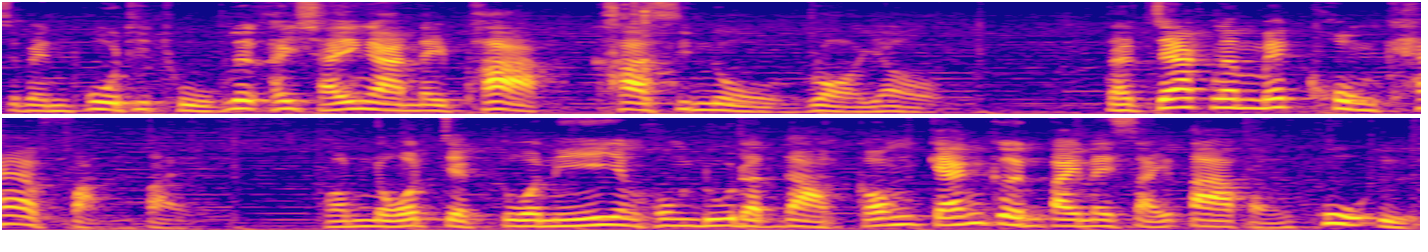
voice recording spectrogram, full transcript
จะเป็นผู้ที่ถูกเลือกให้ใช้งานในภาค Casino Royale แต่แจ็คและเม็กคงแค่ฝันไป เพราะโน้ต7ตัวนี้ยังคงดูดัดดาดก้องแก๊งเกินไปในสายตาของผู้อื่น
